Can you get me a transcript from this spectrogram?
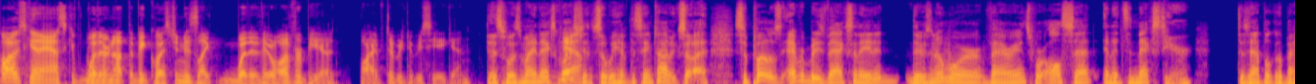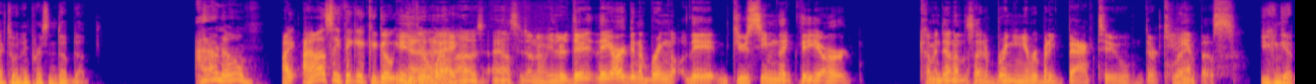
Oh, I was going to ask if whether or not the big question is like whether there will ever be a live WWC again. This was my next Yeah. question. So we have the same topic. So uh, suppose everybody's vaccinated. There's no more variants. We're all set, and it's next year. Does Apple go back to an in-person dub dub? I don't know. I, I honestly think it could go Yeah, either way. don't. I also don't know either. They they are going to bring. They do seem like they are coming down on the side of bringing everybody back to their campus. You can get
